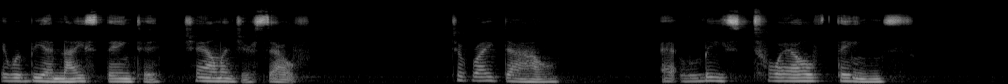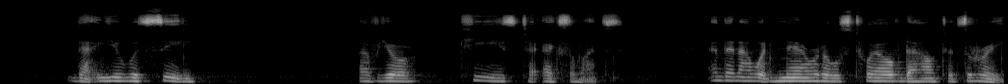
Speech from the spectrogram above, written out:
it would be a nice thing to challenge yourself to write down at least 12 things that you would see of your keys to excellence. And then I would narrow those 12 down to three.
